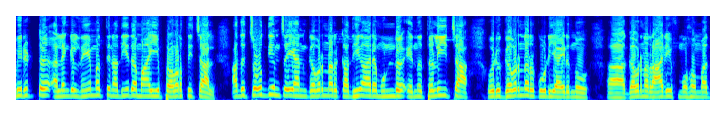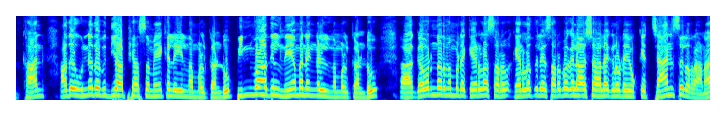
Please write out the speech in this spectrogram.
വിരുട്ട് അല്ലെങ്കിൽ നിയമത്തിനതീതമായി പ്രവർത്തിച്ചാൽ അത് ചോദ്യം ചെയ്യാൻ ഗവർണർക്ക് അധികാരമുണ്ട് എന്ന് തെളിയിച്ച ഒരു ഗവർണർ കൂടിയായിരുന്നു ഗവർണർ ആരിഫ് മുഹമ്മദ് ഖാൻ. അത് ഉന്നത വിദ്യാഭ്യാസ മേഖലയിൽ നമ്മൾ കണ്ടു പിൻവാതിൽ നിയമനങ്ങളിൽ നമ്മൾ കണ്ടു. ഗവർണർ നമ്മുടെ കേരള സർവ കേരളത്തിലെ സർവകലാശാലകളുടെയൊക്കെ ചാൻസലറാണ്.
